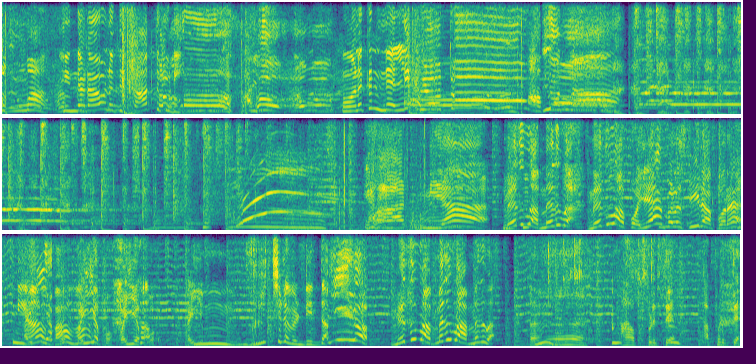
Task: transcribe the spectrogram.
அம்மா இந்தடா உனக்கு சாத்துக்குடி. உனக்கு நெல்லிக்காய். மாட்டினியா. மெதுவா மெதுவா மெதுவா போ. ஏன் இவ்வளவு ஸ்பீடா போற? நீயா? வா, வா. பைய போ பைய போ பைய உரிச்சிட வேண்டியதுதான். ஐயோ மெதுவா மெதுவா மெதுவா. அப்படித்தே அப்படித்தே.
